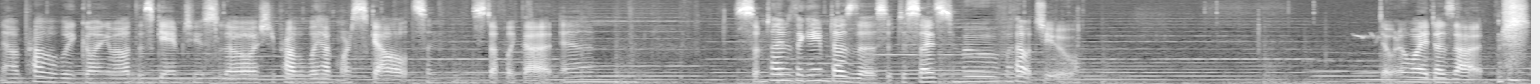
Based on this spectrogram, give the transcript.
Now I'm probably going about this game too slow. I should probably have more scouts and stuff like that. And sometimes the game does this. It decides to move without you. Don't know why it does that.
